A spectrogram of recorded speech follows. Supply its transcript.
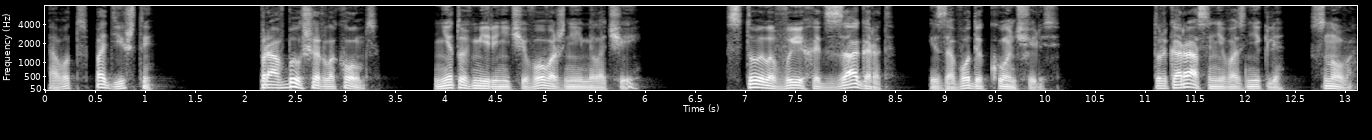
А вот поди ж ты. Прав был Шерлок Холмс. Нету в мире ничего важнее мелочей. Стоило выехать за город, и заводы кончились. Только раз они возникли снова,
